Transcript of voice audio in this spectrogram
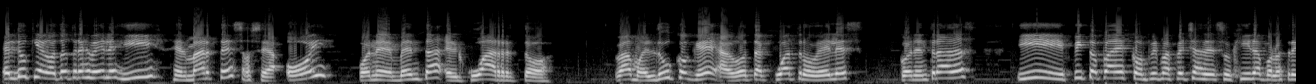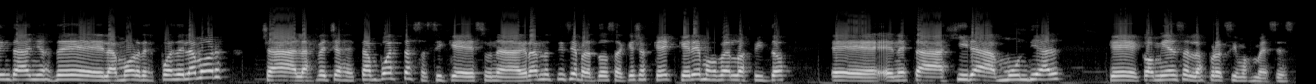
El Duque agotó tres veles y el martes, o sea, hoy, pone en venta el cuarto. Vamos, el Duco que agota cuatro veles con entradas. Y Fito Páez confirma fechas de su gira por los 30 años del amor después del amor. Ya las fechas están puestas, así que es una gran noticia para todos aquellos que queremos verlo a Fito eh, en esta gira mundial que comienza en los próximos meses.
